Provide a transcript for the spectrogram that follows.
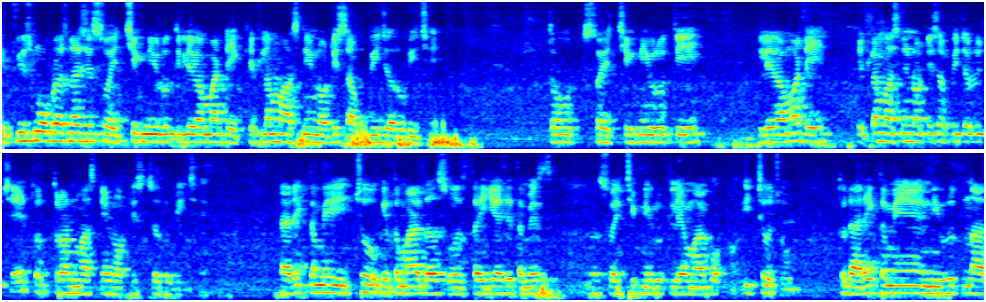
એકવીસમો પ્રશ્ન છે, સ્વૈચ્છિક નિવૃત્તિ લેવા માટે કેટલા માસની નોટિસ આપવી જરૂરી છે? તો સ્વૈચ્છિક નિવૃત્તિ લેવા માટે કેટલા માસની નોટિસ આપવી જરૂરી છે? તો ત્રણ માસની નોટિસ જરૂરી છે. ડાયરેક્ટ તમે ઈચ્છો કે તમારા દસ વર્ષ થઈ ગયા છે, તમે સ્વૈચ્છિક નિવૃત્તિ લેવા માગો, ઈચ્છો છો, તો ડાયરેક્ટ તમે નિવૃત્ત ના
